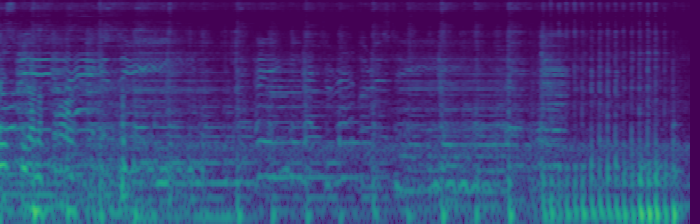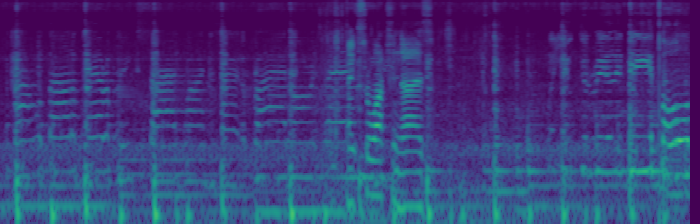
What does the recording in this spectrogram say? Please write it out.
Three speed on the floor. Thanks for watching, guys. Well, you could really be a full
